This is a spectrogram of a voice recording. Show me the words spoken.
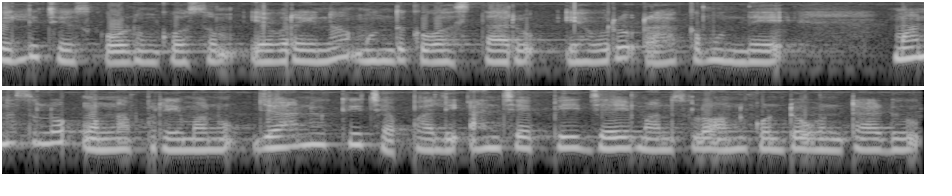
పెళ్ళి చేసుకోవడం కోసం ఎవరైనా ముందుకు వస్తారు. ఎవరు రాకముందే మనసులో ఉన్న ప్రేమను జానుకి చెప్పాలి అని చెప్పి జై మనసులో అనుకుంటూ ఉంటాడు.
